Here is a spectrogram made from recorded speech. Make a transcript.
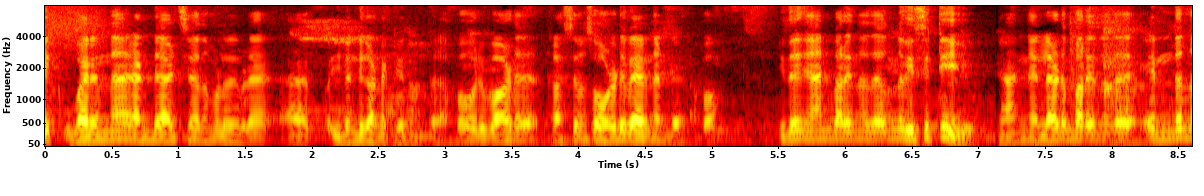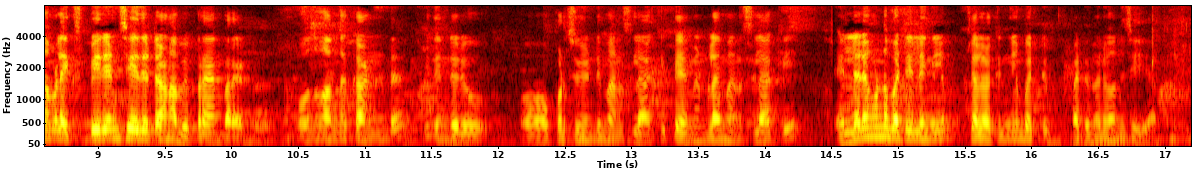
ഈ വരുന്ന രണ്ടാഴ്ച നമ്മൾ ഇവിടെ ഇവന്റ് കണ്ടക്ട് ചെയ്യുന്നുണ്ട്. അപ്പോൾ ഒരുപാട് കസ്റ്റമേഴ്സ് ഓൾറെഡി വരുന്നുണ്ട്. അപ്പോൾ ഇത് ഞാൻ പറയുന്നത് ഒന്ന് വിസിറ്റ് ചെയ്യൂ. ഞാൻ എല്ലാവരും പറയുന്നത് എന്തും നമ്മൾ എക്സ്പീരിയൻസ് ചെയ്തിട്ടാണ് അഭിപ്രായം പറയുന്നത്. അപ്പോൾ ഒന്ന് വന്ന് കണ്ട് ഇതിന്റെ ഒരു ഓപ്പർച്യൂണിറ്റി മനസ്സിലാക്കി പേയ്മെന്റ് പ്ലാൻ മനസ്സിലാക്കി എല്ലാവരും കൊണ്ട് പറ്റിയില്ലെങ്കിലും ചിലർക്കെങ്കിലും പറ്റും. പറ്റുന്നവർ വന്ന് ചെയ്യാം.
